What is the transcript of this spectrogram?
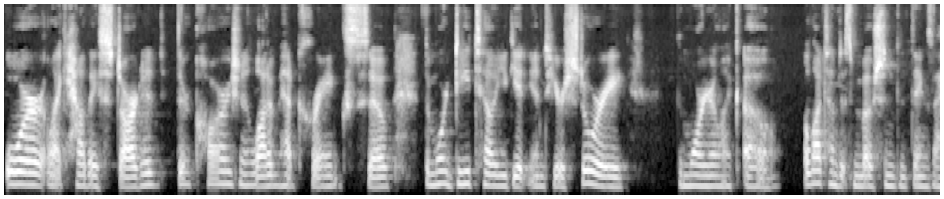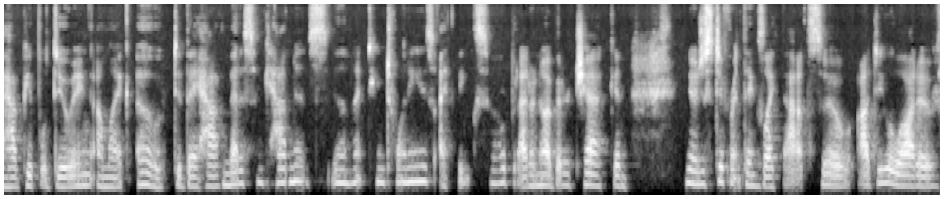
Or like how they started their cars. You know, a lot of them had cranks. So the more detail you get into your story, the more you're like, oh, a lot of times it's motions and things I have people doing. I'm like, oh, did they have medicine cabinets in the 1920s? I think so, but I don't know. I better check. And, you know, just different things like that. So I do a lot of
